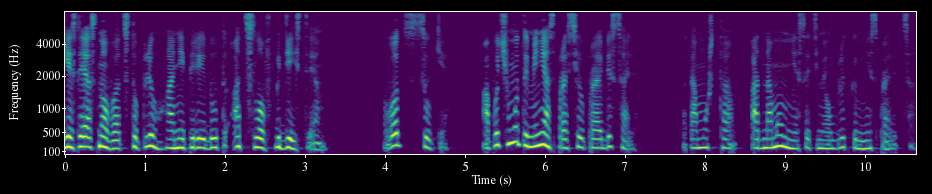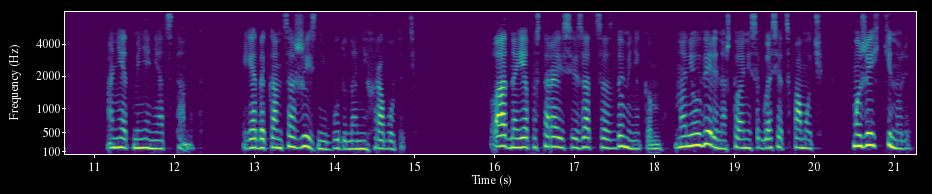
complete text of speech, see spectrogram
Если я снова отступлю, они перейдут от слов к действиям. Вот суки. А почему ты меня спросил про Абиссаль? Потому что одному мне с этими ублюдками не справиться. Они от меня не отстанут. Я до конца жизни буду на них работать. Ладно, я постараюсь связаться с Домиником, но не уверена, что они согласятся помочь. Мы же их кинули.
